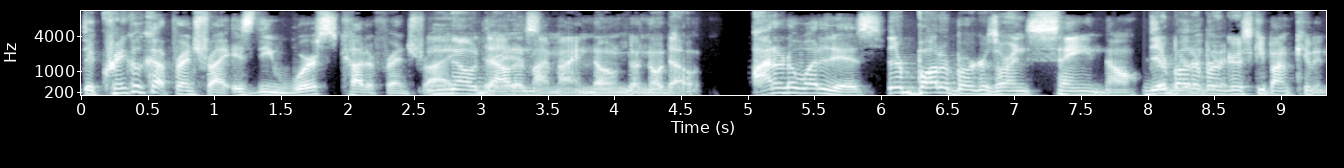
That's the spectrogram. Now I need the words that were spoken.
The crinkle cut French fry is the worst cut of French fry. no doubt in my mind. No, no, no doubt. I don't know what it is. Their butter burgers are insane though. Their butter really good. burgers keep on giving,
